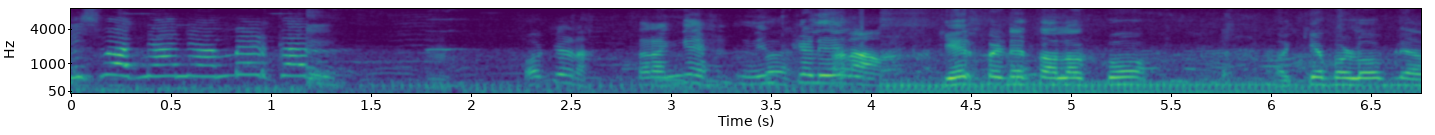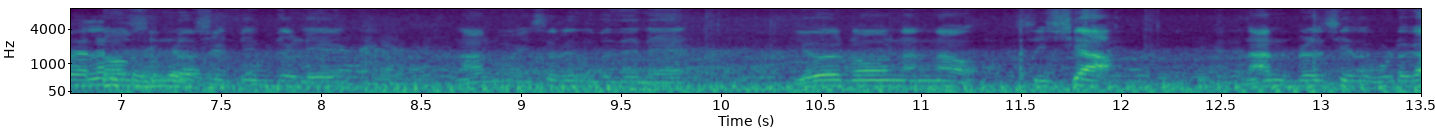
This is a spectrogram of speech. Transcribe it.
ವಿಶ್ವಜ್ಞಾನಿ ಅಂಬೇಡ್ಕರ್. ಓಕೆ ಅಣ್ಣ ಸರ್ ಹಂಗೆ ನಿಂತ್ಕೊಳ್ಳಿ. ಕೇರ್ಪೇಟೆ ತಾಲೂಕು ಅಕ್ಕೆಬಳ್ಳು ಹೋಗ್ಲಿ ಅವೆಲ್ಲ ಸುಂದರ್ ಶೆಟ್ಟಿ ಅಂತೇಳಿ ನಾನು ಮೈಸೂರಿಂದ ಬಂದೇನೆ ಇವನು ನನ್ನ ಶಿಷ್ಯ ನಾನು ಬೆಳೆಸಿದ ಹುಡುಗ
